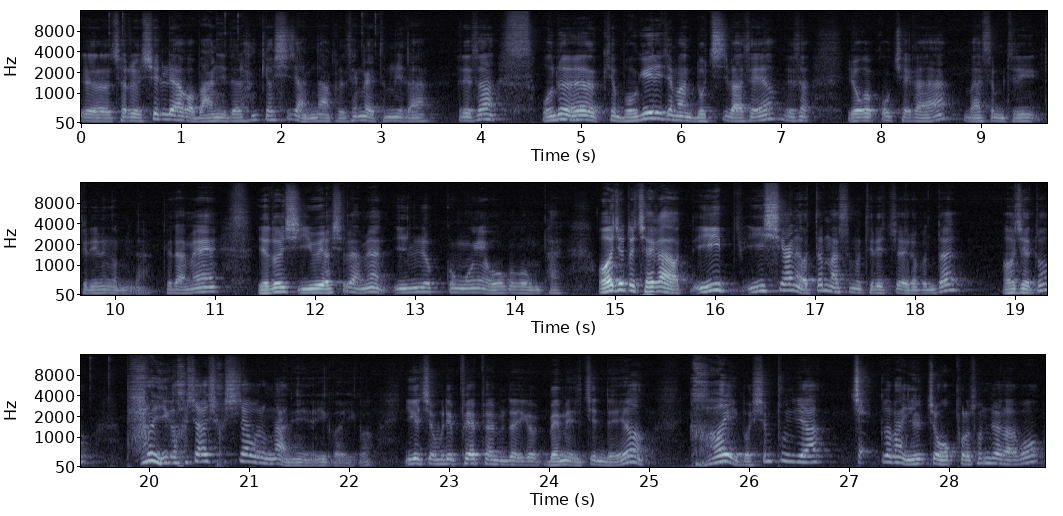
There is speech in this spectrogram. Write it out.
어, 저를 신뢰하고 많이들 함께 하시지 않나 그런 생각이 듭니다. 그래서 오늘 목요일이지만 놓치지 마세요. 그래서 요거 꼭 제가 말씀드리 는 겁니다. 그 다음에 8시 이후에 하시려면 1600-5908 어제도 제가 이, 이 시간에 어떤 말씀을 드렸죠 여러분들? 어제도 바로 이거 하자, 하시자고 그런 거 아니에요 이거 이거 이게 지금 우리 VFM들 이거 매매 일지인데요 거의 뭐 신풍제약 조금 한 1.5% 손절하고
